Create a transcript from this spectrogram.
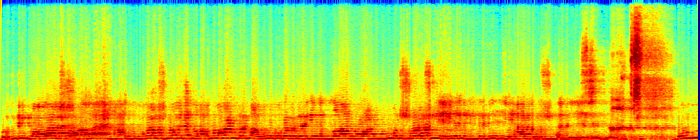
বহির প্রকাশ হয় আত্মপ্রকাশ হয় তখন আবু রাদিয়াল্লাহু সরাসরি এদের বিরুদ্ধে জিহাদ ঘোষণা দিয়েছেন। বহু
